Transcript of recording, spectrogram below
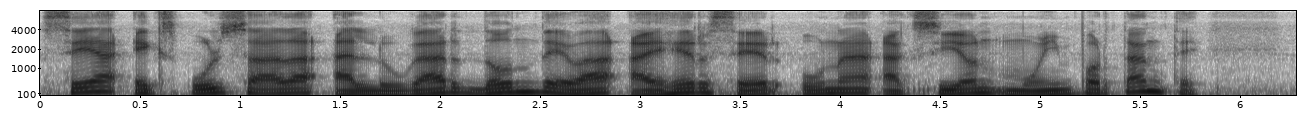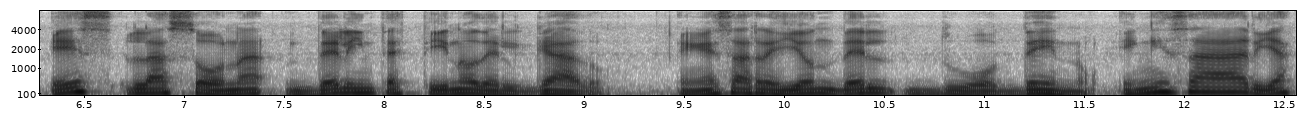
sea expulsada al lugar donde va a ejercer una acción muy importante. Es la zona del intestino delgado, en esa región del duodeno. En esa área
